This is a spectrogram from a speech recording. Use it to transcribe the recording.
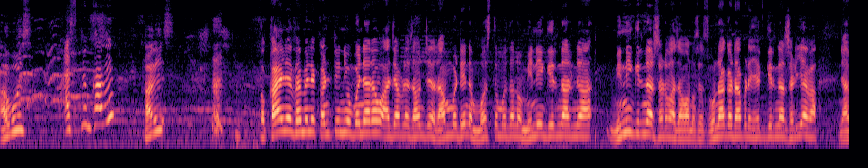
આવવું? આઈસ્ક્રીમ ખાવી? ખાવીશ? તો કાંઈ નહીં ફેમિલી કન્ટિન્યુ બન્યા રહો. આજે આપણે જવાનું છે રામમઢીને મસ્ત મજાનો મિની ગિરનારના મિની ગિરનાર ચડવા જવાનો છે. જુનાગઢ આપણે એક ગિરનાર ચડી આવ્યા ને આ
